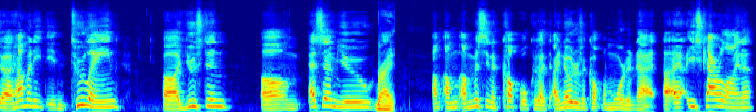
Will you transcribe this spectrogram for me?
uh, how many in Tulane? uh, Houston, um, SMU. Right. I'm, I'm, I'm missing a couple because I, I know there's a couple more than that. Uh, uh, East Carolina.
